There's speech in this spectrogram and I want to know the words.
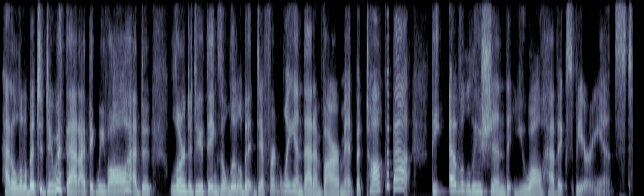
had a little bit to do with that. I think we've all had to learn to do things a little bit differently in that environment. But talk about the evolution that you all have experienced.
